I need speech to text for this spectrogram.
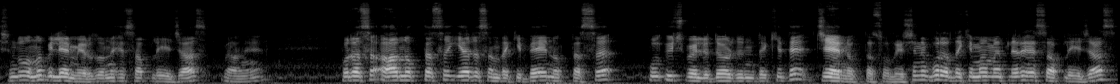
Şimdi onu bilemiyoruz. Onu hesaplayacağız. Yani burası A noktası yarısındaki B noktası bu 3 bölü 4'ündeki de C noktası oluyor. Şimdi buradaki momentleri hesaplayacağız.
